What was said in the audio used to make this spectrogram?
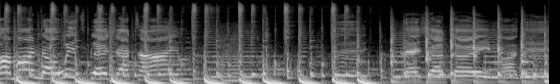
Come on now, it's pleasure time. Hey, pleasure time again.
